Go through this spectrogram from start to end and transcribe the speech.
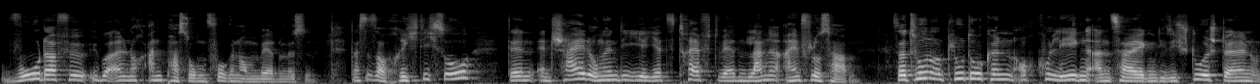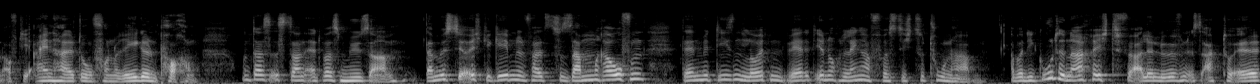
wo dafür überall noch Anpassungen vorgenommen werden müssen. Das ist auch richtig so, denn Entscheidungen, die ihr jetzt trefft, werden lange Einfluss haben. Saturn und Pluto können auch Kollegen anzeigen, die sich stur stellen und auf die Einhaltung von Regeln pochen. und das ist dann etwas mühsam. Da müsst ihr euch gegebenenfalls zusammenraufen, denn mit diesen Leuten werdet ihr noch längerfristig zu tun haben. Aber die gute Nachricht für alle Löwen ist aktuell,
